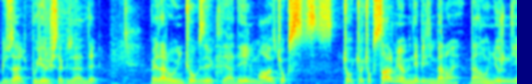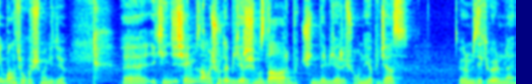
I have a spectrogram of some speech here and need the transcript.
Güzel. Bu yarış da güzeldi. Beyler oyun çok zevkli ya değil mi? Abi çok çok çok çok sarmıyor mu? Ne bileyim ben ben oynuyorum diyeyim bana çok hoşuma gidiyor. Ee, ikinci şeyimiz ama şurada bir yarışımız daha var. Bu Çin'de bir yarış. Onu yapacağız. Önümüzdeki bölümden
